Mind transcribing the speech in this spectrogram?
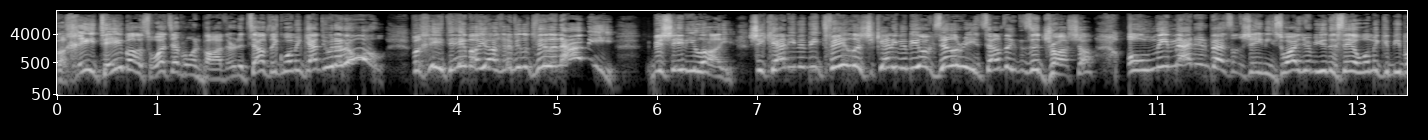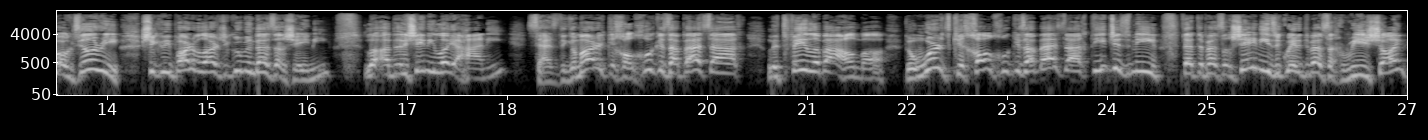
So what's everyone bothered? It sounds like women can't do it at all. She can't even be tefillah. She can't even be auxiliary. It sounds like there's a drasha. Only men in Pesach Sheni. So why do Rav Yehuda say a woman could be auxiliary? She could be part of a larger group in Pesach Sheni. Uh, Sheni lo yahani says the Gemara. Kechol chukas haPesach litfeila ba'alma. The words kechol chukas haPesach teaches me that the Pesach Sheni is equated to Pesach Rishon.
